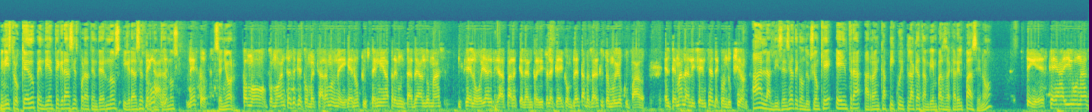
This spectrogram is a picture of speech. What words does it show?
ministro, quedo pendiente, gracias por atendernos y gracias por Venga, contarnos. Néstor, Señor, como, como antes de que conversáramos me dijeron que usted me iba a preguntar de algo más y se lo voy a agregar para que la entrevista le quede completa a pesar de que estoy muy ocupado. El tema de las licencias de conducción. ah, las licencias de conducción que entra, arranca pico y placa también para sacar el pase, ¿no? Sí, es que hay unas,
